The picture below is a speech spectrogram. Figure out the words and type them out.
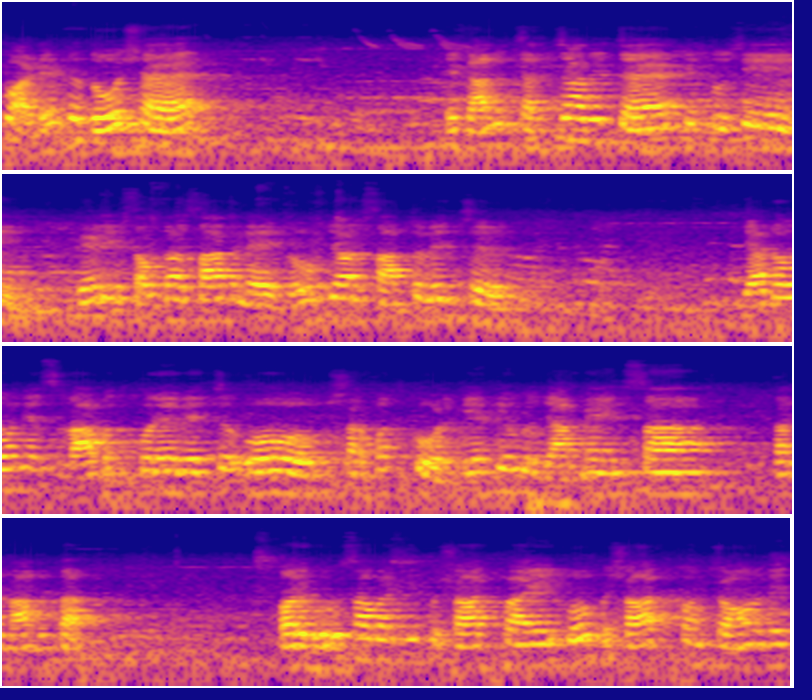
ਤੁਹਾਡੇ ਤੇ ਦੋਸ਼ ਹੈ। ਇਹ ਗੱਲ ਚਰਚਾ ਵਿੱਚ ਹੈ ਕਿ ਤੁਸੀਂ ਜਿਹੜੀ ਸੌਦਾ ਸਾਹਿਬ ਨੇ 2007 ਵਿੱਚ ਜਦੋਂ ਉਹਨੇ ਸਲਾਬਤਪੁਰੇ ਵਿੱਚ ਉਹ ਸ਼ਰਬਤ ਘੋਲ ਕੇ ਤੇ ਉਹਨੂੰ ਜਾਮੇ ਇਨਸਾਨ ਦਾ ਨਾਮ ਦਿੱਤਾ। ਔਰ ਗੁਰੂ ਸਾਹਿਬ ਵਰਗੀ ਪੁਸ਼ਾਕ ਪਾਈ ਉਹ ਪੁਸ਼ਾਕ ਪਹੁੰਚਾਉਣ ਵਿੱਚ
